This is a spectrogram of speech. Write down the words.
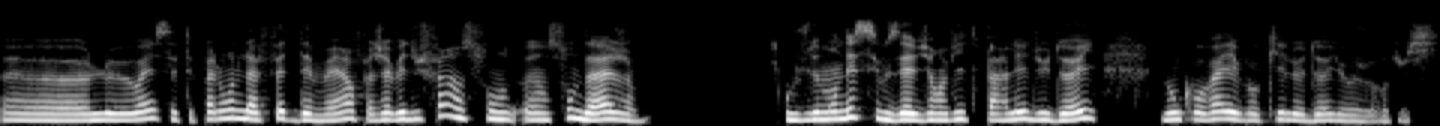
euh, le, ouais, c'était pas loin de la fête des mères. Enfin, j'avais dû faire un, sondage où je demandais si vous aviez envie de parler du deuil. Donc, on va évoquer le deuil aujourd'hui.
